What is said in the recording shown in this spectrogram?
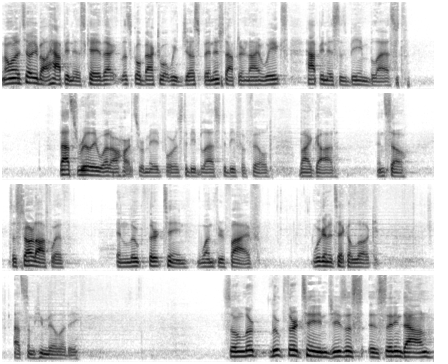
And I want to tell you about happiness, okay? That, let's go back to what we just finished after nine weeks. Happiness is being blessed. That's really what our hearts were made for, is to be blessed, to be fulfilled by God. And so, to start off with, in Luke 13, 1 through 5, we're going to take a look at some humility. So in Luke, Luke 13, Jesus is sitting down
